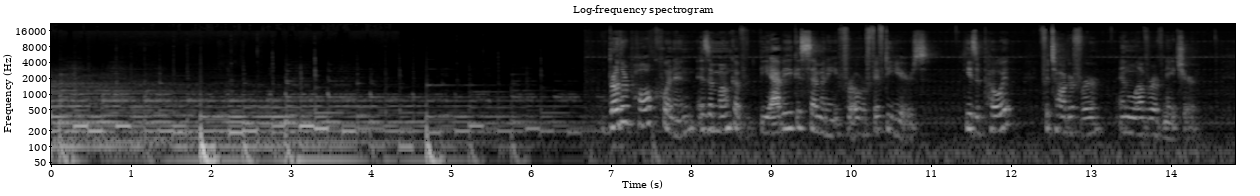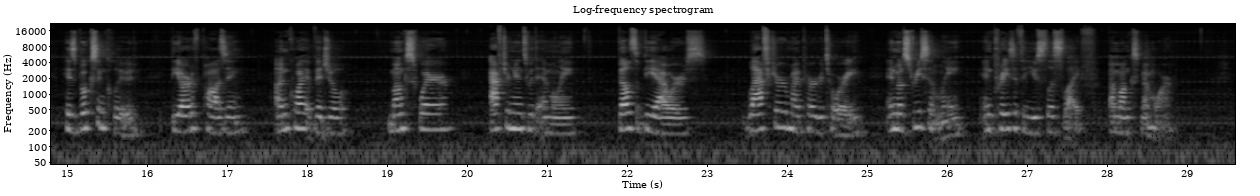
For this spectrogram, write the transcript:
Brother Paul Quenon is a monk of the Abbey of Gethsemani for over 50 years. He is a poet, photographer, and lover of nature. His books include The Art of Pausing, Unquiet Vigil, Monkswear, Afternoons with Emily, Bells of the Hours, Laughter, My Purgatory, and most recently, In Praise of the Useless Life, a monk's memoir.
